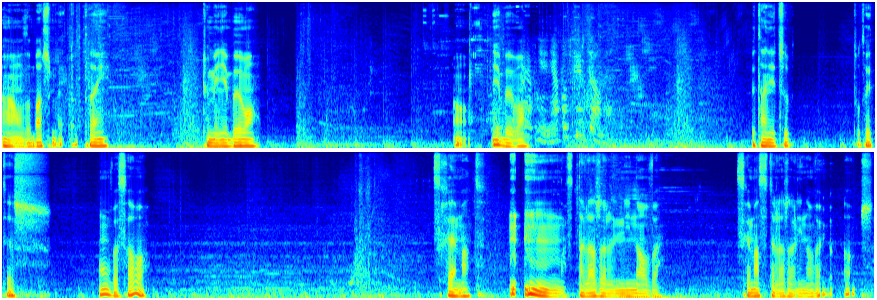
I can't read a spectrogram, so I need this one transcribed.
A, zobaczmy tutaj. Czy mnie nie było? O, nie było. Pytanie, czy tutaj też... O, wesoło. Schemat. Stelaża linowe. Schemat stelaża linowego. Dobrze.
